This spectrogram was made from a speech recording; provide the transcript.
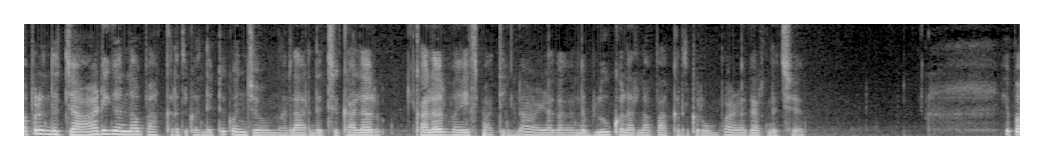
அப்புறம் இந்த ஜாடிகள்லாம் பார்க்குறதுக்கு வந்துட்டு கொஞ்சம் நல்லா இருந்துச்சு. கலர் கலர் வைஸ் பார்த்திங்கன்னா அழகாக அந்த ப்ளூ கலர்லாம் பார்க்குறதுக்கு ரொம்ப அழகாக இருந்துச்சு. இப்போ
